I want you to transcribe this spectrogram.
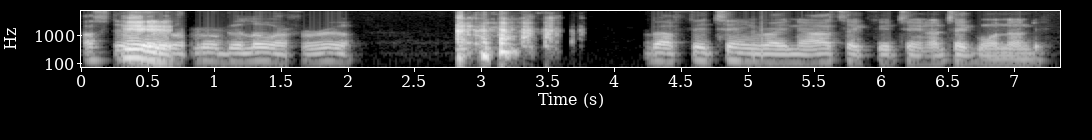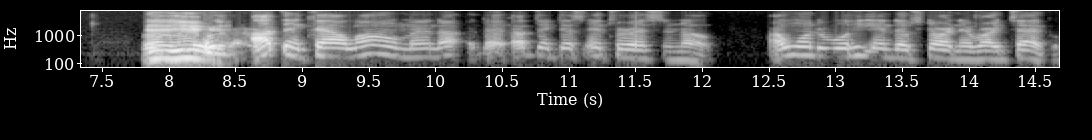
I'll still yeah. go a little bit lower for real. About 15 right now. I'll take 15. I'll take one under. But yeah, yeah. I think Cal Long, man, I, that, I think that's interesting though. I wonder will he end up starting at right tackle?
